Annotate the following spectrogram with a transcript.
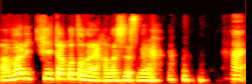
あまり聞いたことない話ですね。はい。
